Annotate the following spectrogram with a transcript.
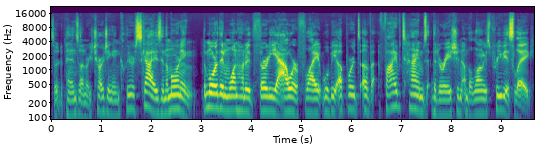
so it depends on recharging in clear skies in the morning. The more than 130 hour flight will be upwards of five times the duration of the longest previous leg.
